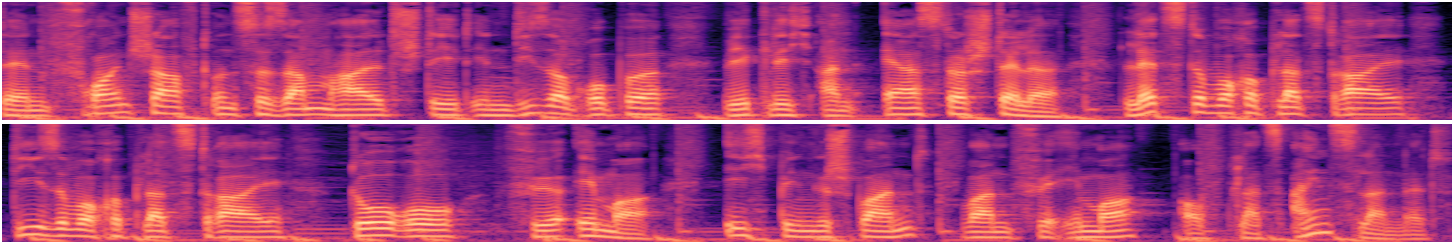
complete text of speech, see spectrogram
denn Freundschaft und Zusammenhalt steht in dieser Gruppe wirklich an erster Stelle. Letzte Woche Platz 3, diese Woche Platz 3, Doro für immer. Ich bin gespannt, wann für immer auf Platz 1 landet.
